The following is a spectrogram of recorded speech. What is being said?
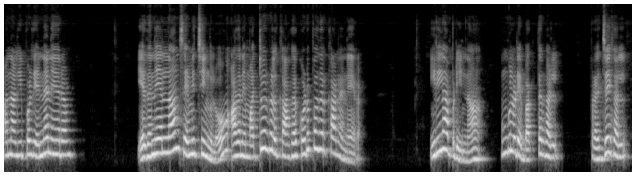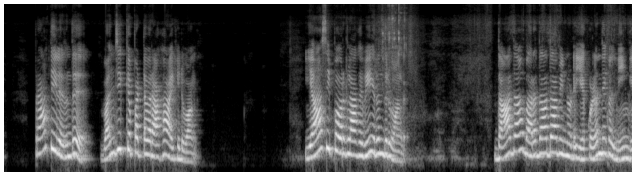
ஆனால் இப்பொழுது என்ன நேரம்? எதனையெல்லாம் சேமிச்சிங்களோ அதனை மற்றவர்களுக்காக கொடுப்பதற்கான நேரம். இல்லை அப்படின்னா உங்களுடைய பக்தர்கள் பிரஜைகள் பிராப்தியிலிருந்து வஞ்சிக்கப்பட்டவராக ஆகிடுவாங்க. யாசிப்பவர்களாகவே இருந்துடுவாங்க தாதா வரதாதாவினுடைய குழந்தைகள் நீங்க.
